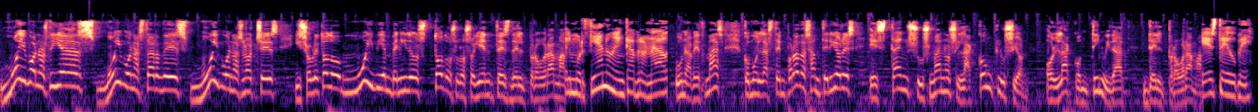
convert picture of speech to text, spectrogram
Muy buenos días, muy buenas tardes, muy buenas noches y sobre todo muy bienvenidos todos los oyentes del programa El murciano encabronado. Una vez más, como en las temporadas anteriores, está en sus manos la conclusión o la continuidad del programa. Este V.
